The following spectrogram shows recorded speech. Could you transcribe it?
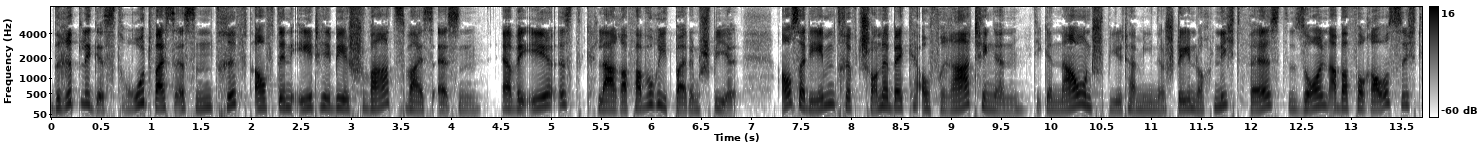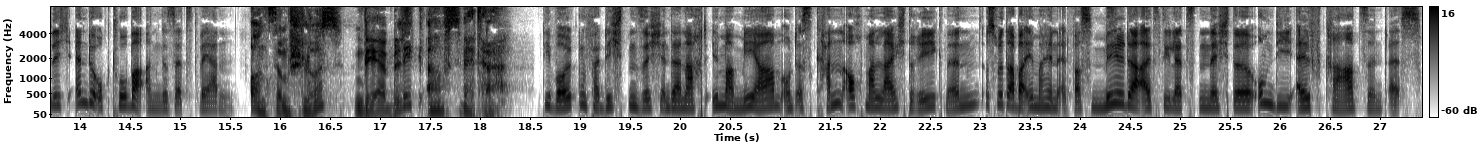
Drittligist Rot-Weiß Essen trifft auf den ETB Schwarz-Weiß Essen. RWE ist klarer Favorit bei dem Spiel. Außerdem trifft Schonnebeck auf Ratingen. Die genauen Spieltermine stehen noch nicht fest, sollen aber voraussichtlich Ende Oktober angesetzt werden. Und zum Schluss der Blick aufs Wetter. Die Wolken verdichten sich in der Nacht immer mehr und es kann auch mal leicht regnen. Es wird aber immerhin etwas milder als die letzten Nächte. Um die 11 Grad sind es.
